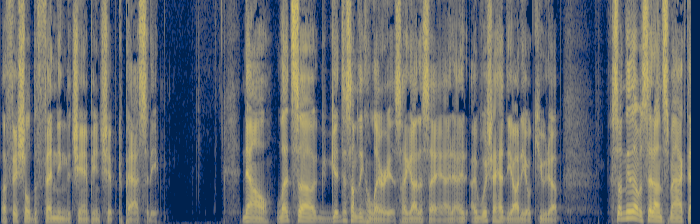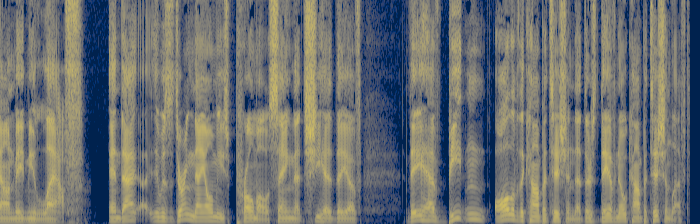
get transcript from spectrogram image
official defending the championship capacity. Now let's uh, get to something hilarious. I gotta say, I, I, I wish I had the audio queued up. Something that was said on SmackDown made me laugh, and that uh, it was during Naomi's promo saying that she had they have they have beaten all of the competition that there's they have no competition left.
